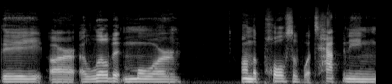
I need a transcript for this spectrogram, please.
They are a little bit more on the pulse of what's happening.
